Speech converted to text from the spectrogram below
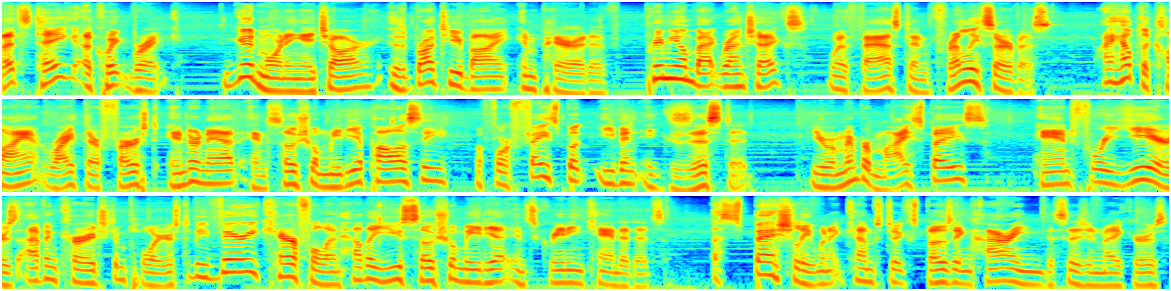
let's take a quick break. Good Morning HR is brought to you by Imperative, premium background checks with fast and friendly service. I helped a client write their first internet and social media policy before Facebook even existed. You remember MySpace? And for years, I've encouraged employers to be very careful in how they use social media in screening candidates, especially when it comes to exposing hiring decision makers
